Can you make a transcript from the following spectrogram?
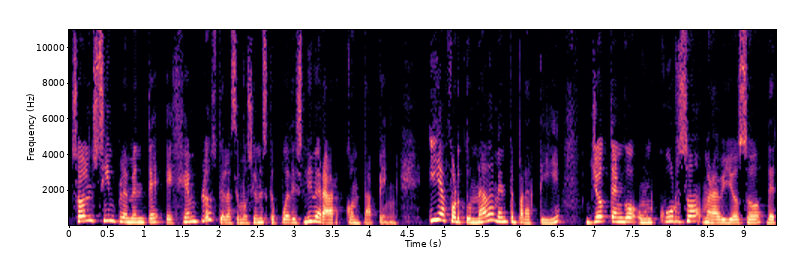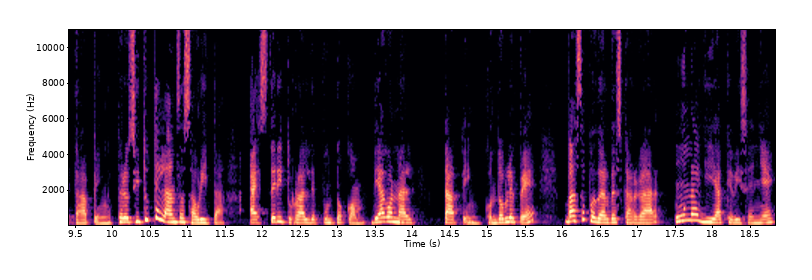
son simplemente ejemplos de las emociones que puedes liberar con tapping. Y afortunadamente para ti, yo tengo un curso maravilloso de tapping. Pero si tú te lanzas ahorita a esteriturralde.com diagonal tapping con doble P, vas a poder descargar una guía que diseñé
